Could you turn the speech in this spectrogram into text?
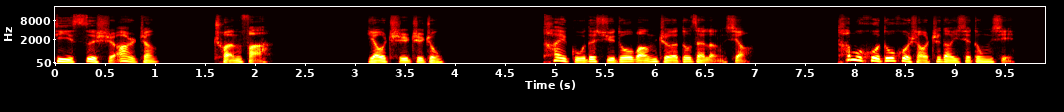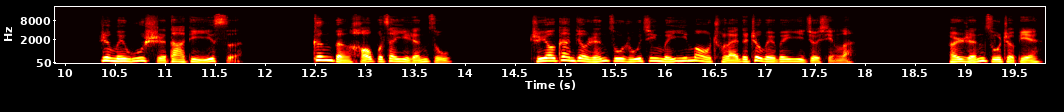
第四十二章传法。瑶池之中，太古的许多王者都在冷笑，他们或多或少知道一些东西，认为无始大帝已死，根本毫不在意人族，只要干掉人族如今唯一冒出来的这位卫翼就行了。而人族这边，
